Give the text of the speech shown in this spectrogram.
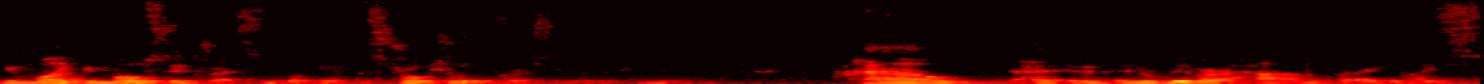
you might be most interested in looking at the structural diversity of the community. How, how in, in a river have a nice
